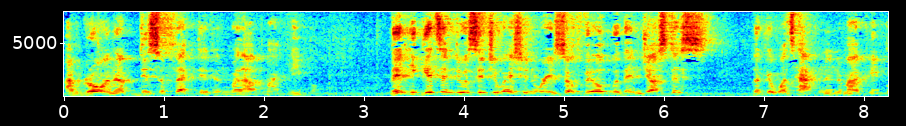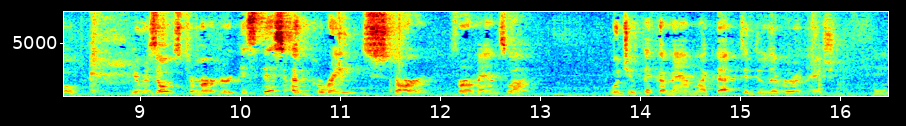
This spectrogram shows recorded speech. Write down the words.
I'm growing up disaffected and without my people. Then he gets into a situation where he's so filled with injustice. Look at what's happening to my people. He results to murder. Is this a great start for a man's life? Would you pick a man like that to deliver a nation? Hmm.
